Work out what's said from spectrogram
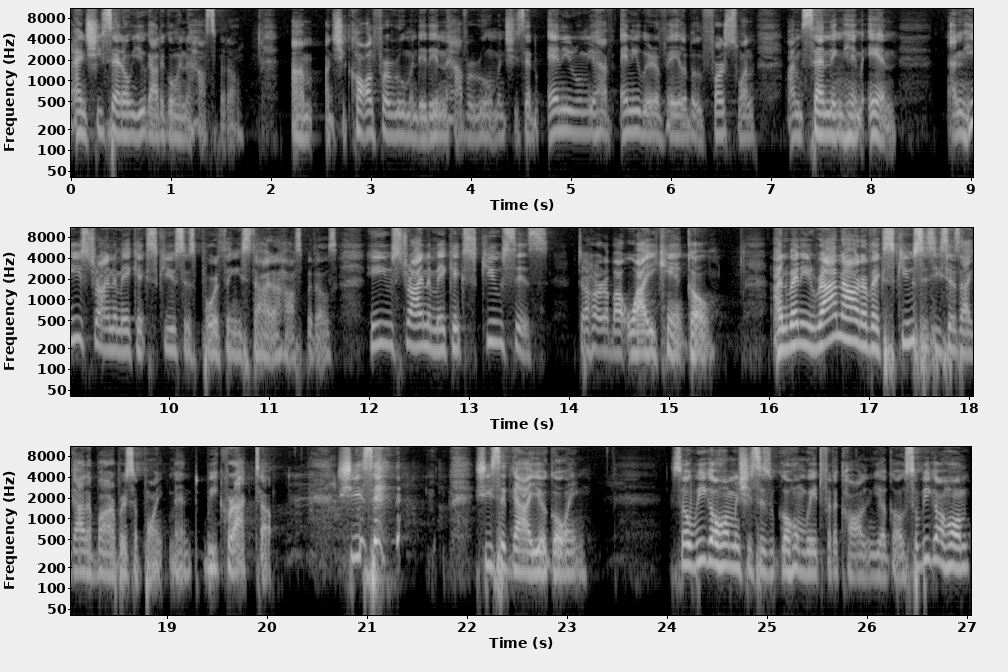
and she said oh you got to go in the hospital. Um, and she called for a room and they didn't have a room. And she said any room you have anywhere available first one i'm sending him in. And he's trying to make excuses. Poor thing he's tired of hospitals. He was trying to make excuses to her about why he can't go. And when he ran out of excuses he says i got a barber's appointment. We cracked up. She said she said, Guy, you're going. So we go home and she says, Go home, wait for the call, and you'll go. So we go home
